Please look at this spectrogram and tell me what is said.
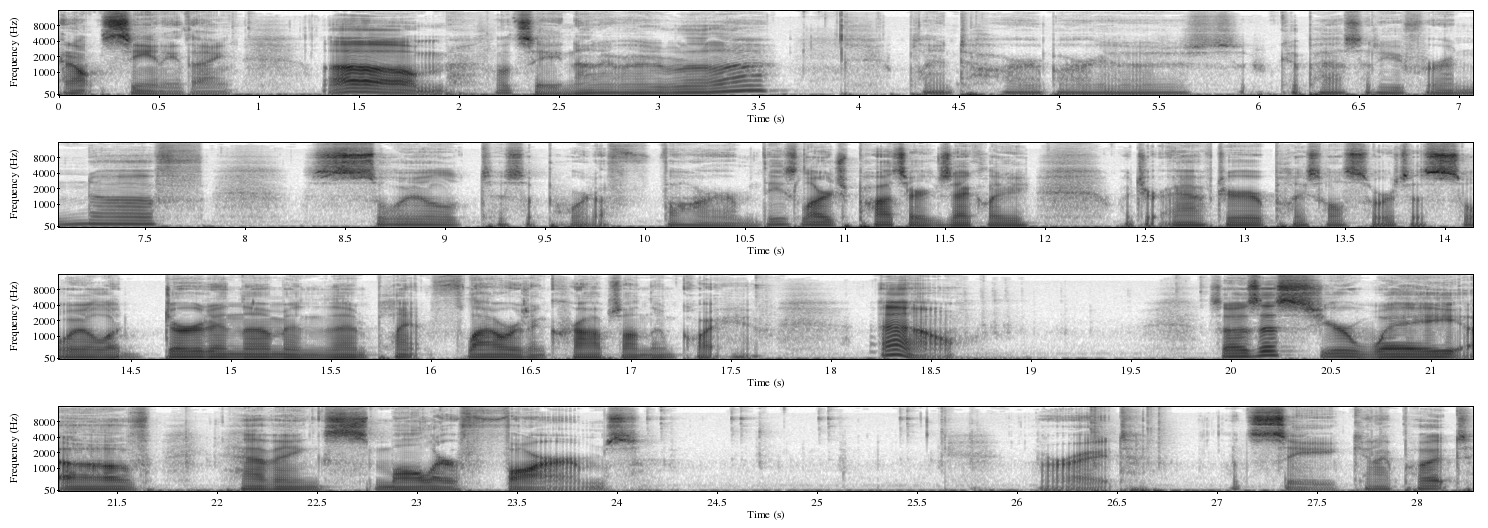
I don't see anything. Um, let's see. Not plantar bar capacity for enough soil to support a farm. These large pots are exactly what you're after. Place all sorts of soil or dirt in them and then plant flowers and crops on them quite Oh. So is this your way of having smaller farms? All right. Let's see. Can I put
